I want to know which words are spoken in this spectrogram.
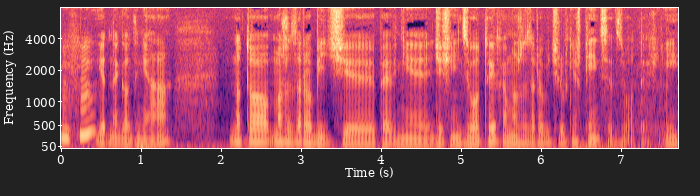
Mhm. jednego dnia, no to może zarobić e, pewnie 10 zł, a może zarobić również 500 zł. I,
